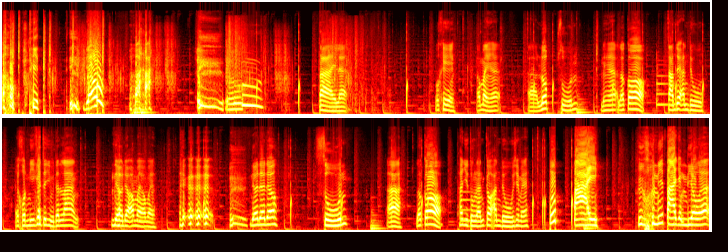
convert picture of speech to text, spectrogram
เอ้าผิด เดี๋ยวตายแล้วโอเค เอาใหม่ฮะอ่าลบศูนย์นะฮะ แล้วก็ตามด้วยอันดู ไอคนนี้ก็จะอยู่ด้านล่าง เดี๋ยวเดี๋ยวเอาใหม่เอาใหม่เดี๋ยวเดี๋ยวเดี๋ยวศูนย์อ่า แล้วก็ ถ้าอยู่ตรงนั้นก็อันดูใช่ไหมปุ๊บตาย คือคนนี้ตายอย่างเดียวฮะ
